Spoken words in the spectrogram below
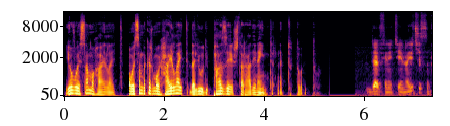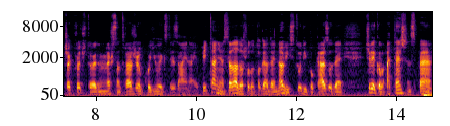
I ovo je samo highlight, ovo je samo da kažem ovo je highlight da ljudi paze šta radi na internetu, to je to. Definitivno. Jučer sam čak pročitao, nešto sam tražio kod UX dizajna i u pitanju je sada došlo do toga da je novi studij pokazao da je čovjekov attention span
